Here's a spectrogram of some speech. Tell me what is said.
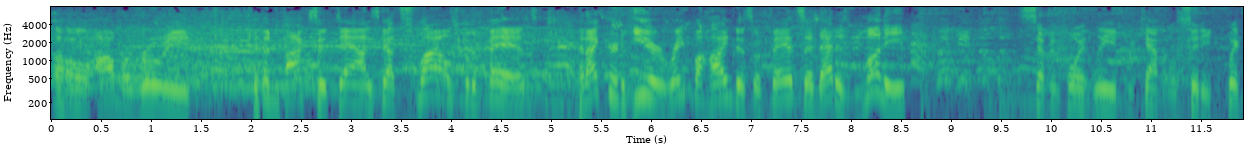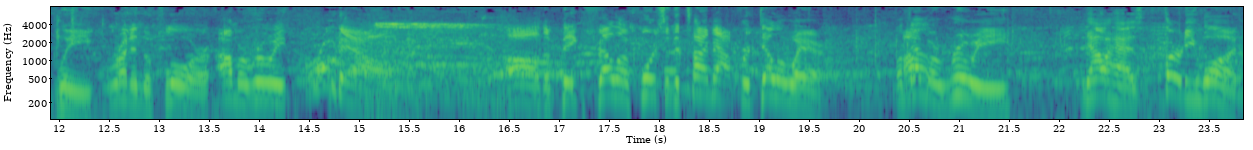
Oh, Omoruyi knocks it down. He's got smiles for the fans. And I could hear right behind us a fan said, that is money. Seven point lead for Capital City. Quickly running the floor. Omoruyi throwdown. Oh, the big fella forcing the timeout for Delaware. Well, Omoruyi now has 31.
